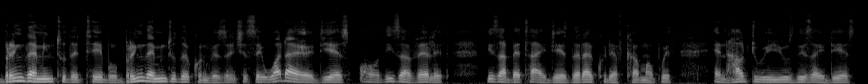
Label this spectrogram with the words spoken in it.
Bring them into the table, bring them into the conversation, say, What are your ideas? Oh, these are valid. These are better ideas that I could have come up with. And how do we use these ideas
